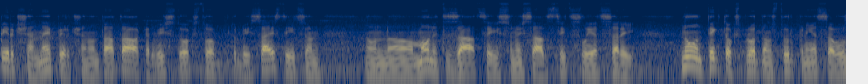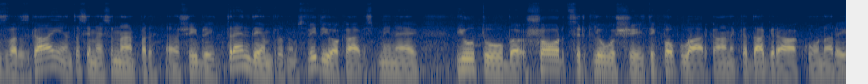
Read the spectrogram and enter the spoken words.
pirkšanu, nepirkšanu un tā tālāk, ar visu to, kas to, tur bija saistīts, un, un monetizācijas un visādas citas lietas arī. Nu, un TikToks, protams, turpina iet savu uzvaras gājienu. Tas, ja mēs runājam par šī brīža trendiem, protams, video, kā jau minēju, YouTube shorts ir kļuvuši tik populāri kā nekad agrāk, un arī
